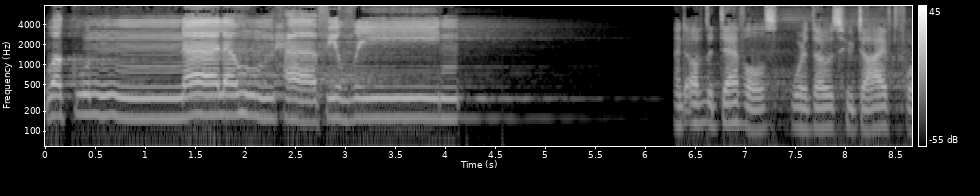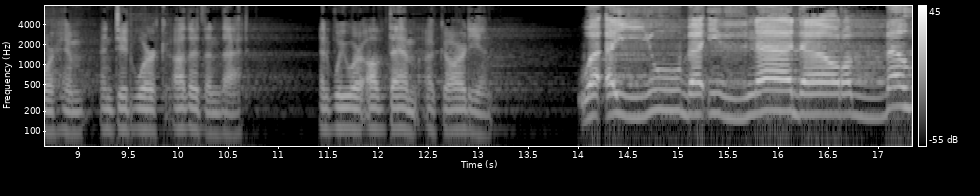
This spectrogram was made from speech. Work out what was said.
وكنا لهم حافظين And of the devils were those who dived for him and did work other than that, and we were of them a guardian. وايوب اذ نادى ربه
